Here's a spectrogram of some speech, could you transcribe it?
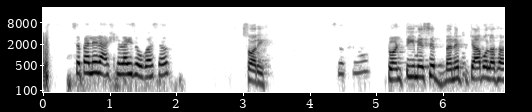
sir पहले रैशनलाइज होगा सर। सॉरी ट्वेंटी में से मैंने क्या बोला था?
